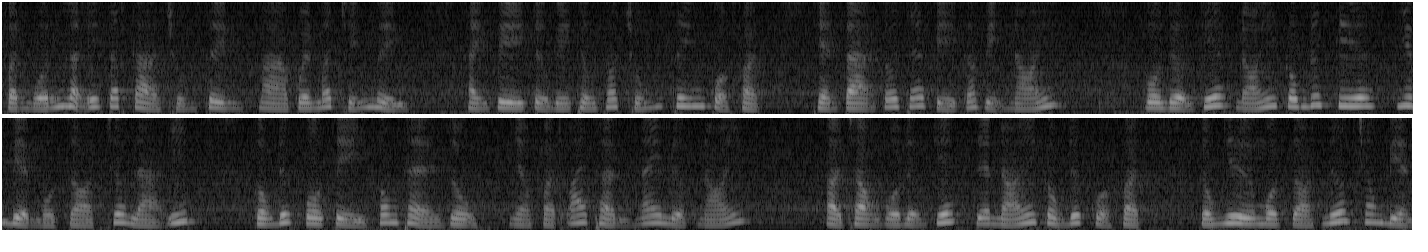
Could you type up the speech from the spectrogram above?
Phật muốn lợi ích tất cả chúng sinh mà quên mất chính mình. Hành vi tự bị thương xót chúng sinh của Phật, hiện tại tôi sẽ vì các vị nói. Vô lượng kiếp nói công đức kia như biển một giọt chưa là ít. Công đức vô tỷ không thể dụ, nhờ Phật oai thần nay lược nói. Ở trong vô lượng kiếp diễn nói công đức của Phật giống như một giọt nước trong biển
